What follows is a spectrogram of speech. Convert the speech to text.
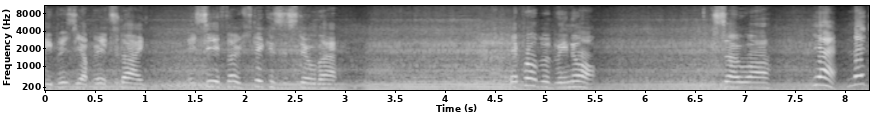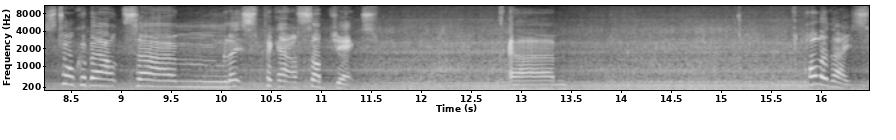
really busy up here today. Let's see if those stickers are still there. They're probably not. So uh, yeah let's talk about um, let's pick out a subject. Um, holidays.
